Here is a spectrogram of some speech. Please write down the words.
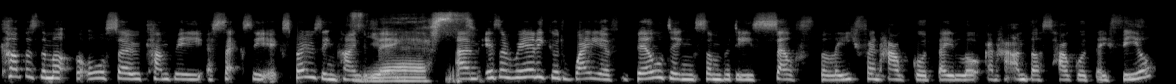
covers them up, but also can be a sexy, exposing kind of thing. yes. Um, is a really good way of building somebody's self belief and how good they look and, how, and thus how good they feel.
